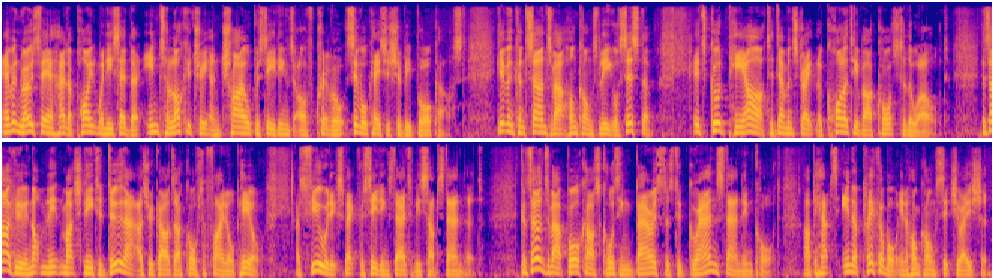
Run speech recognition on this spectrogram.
Evan Rosevere had a point when he said that interlocutory and trial proceedings of civil cases should be broadcast. Given concerns about Hong Kong's legal system, it's good PR to demonstrate the quality of our courts to the world. There's arguably not much need to do that as regards our Court of Final Appeal, as few would expect proceedings there to be substandard. Concerns about broadcast causing barristers to grandstand in court are perhaps inapplicable in Hong Kong's situation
